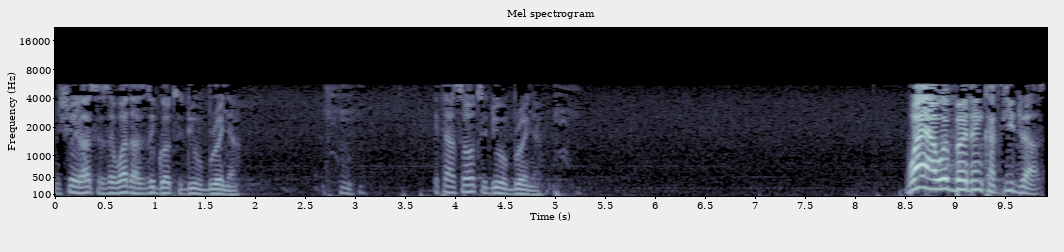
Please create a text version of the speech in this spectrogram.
I'm sure you ask yourself, what has it got to do with Bronya? it has all to do with Bronya. Why are we building cathedrals?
